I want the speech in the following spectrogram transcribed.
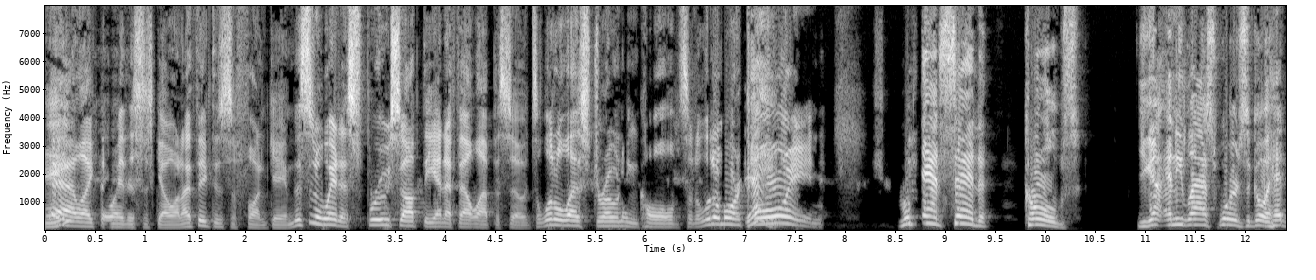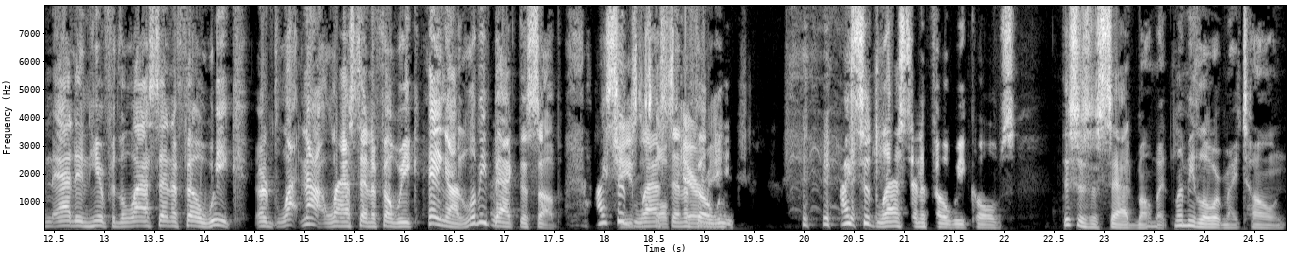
yeah, yeah, I like the way this is going. I think this is a fun game. This is a way to spruce up the NFL episodes. A little less droning Colbs and a little more Yeah. coin. With that said, Colbs, you got any last words to go ahead and add in here for the last NFL week? Or la- not last NFL week. Hang on, let me hmm. back this up. I said Jesus, last NFL week. I said last NFL week, Colbs. This is a sad moment. Let me lower my tone.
